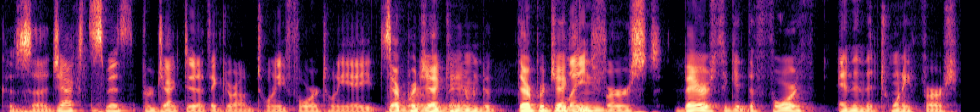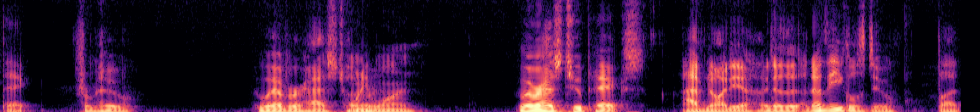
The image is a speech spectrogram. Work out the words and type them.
because uh, Jackson Smith projected I think around 24, 28. They're somewhere up in projecting him to. They're projecting late first Bears to get the fourth and then the twenty first pick. from who? Whoever has twenty one, whoever has two picks. I have no idea. I know that I know the Eagles do, but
